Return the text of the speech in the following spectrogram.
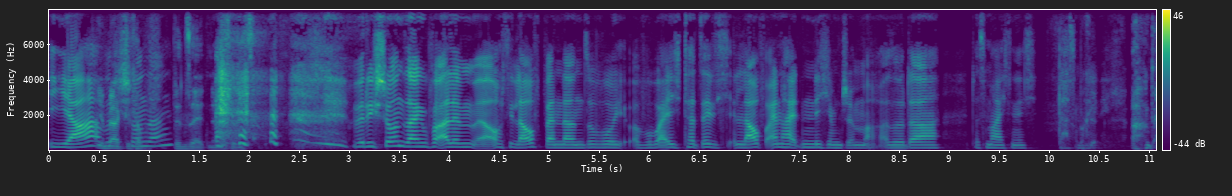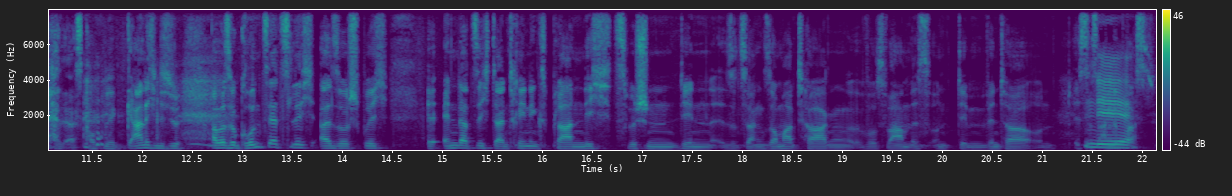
ja, würde ich schon ich sagen. bin selten im Gym. würde ich schon sagen, vor allem auch die Laufbänder und so, wo ich, wobei ich tatsächlich Laufeinheiten nicht im Gym mache. Also mhm. da, das mache ich nicht. Das mache ich nicht. Das kommt mir gar nicht in die Aber so grundsätzlich, also sprich, äh, ändert sich dein Trainingsplan nicht zwischen den sozusagen Sommertagen, wo es warm ist, und dem Winter und ist es nee. angepasst?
